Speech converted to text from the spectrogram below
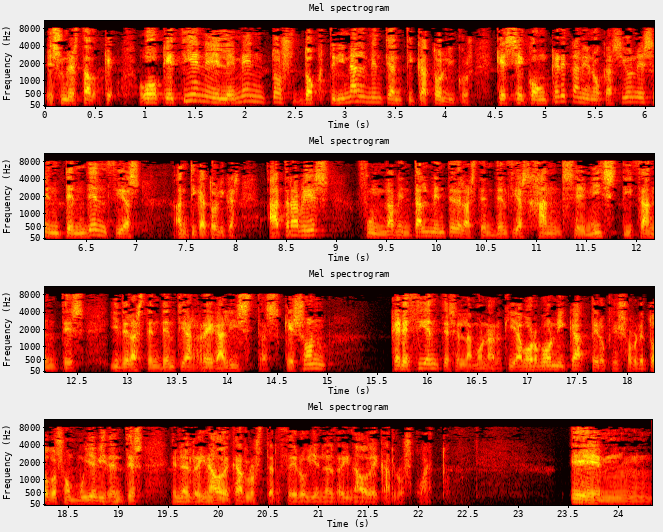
Es un Estado que, o que tiene elementos doctrinalmente anticatólicos, que se concretan en ocasiones en tendencias anticatólicas, a través fundamentalmente de las tendencias jansenistizantes y de las tendencias regalistas, que son crecientes en la monarquía borbónica, pero que sobre todo son muy evidentes en el reinado de Carlos III y en el reinado de Carlos IV. Eh,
